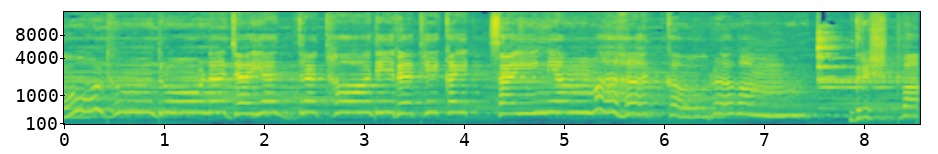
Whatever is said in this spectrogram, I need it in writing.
ओढुं द्रोणजयद्रथादिरथिकै सैन्यं महत्कौरवम् दृष्ट्वा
